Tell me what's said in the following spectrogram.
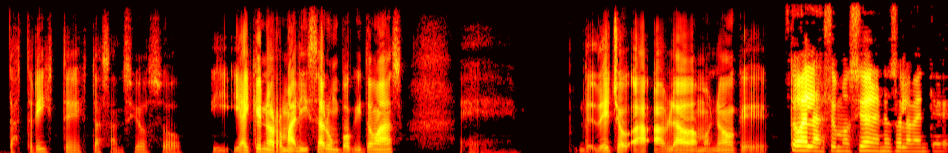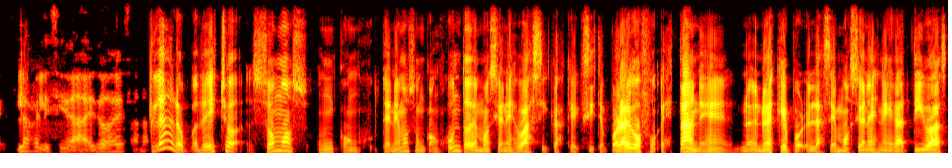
estás triste, estás ansioso, y, hay que normalizar un poquito más. Eh, de, hecho, hablábamos, ¿no? Que Todas las emociones, no solamente la felicidad y todo eso, ¿no? Claro, de hecho, somos un tenemos un conjunto de emociones básicas que existen. Por algo están, ¿eh? No, es que las emociones negativas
